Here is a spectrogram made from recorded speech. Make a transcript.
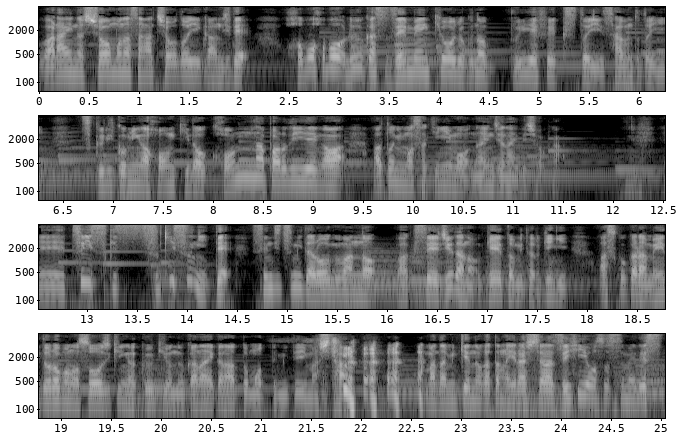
笑いのしょうもなさがちょうどいい感じで、ほぼほぼルーカス全面協力の VFX といい、サウンドといい、作り込みが本気のこんなパロディ映画は後にも先にもないんじゃないでしょうか。えー、つい好き、好きすぎて、先日見たローグワンの惑星ジュダのゲートを見た時に、あそこからメイドロボの掃除機が空気を抜かないかなと思って見ていました。まだ未見の方がいらっしゃらぜひおすすめです。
